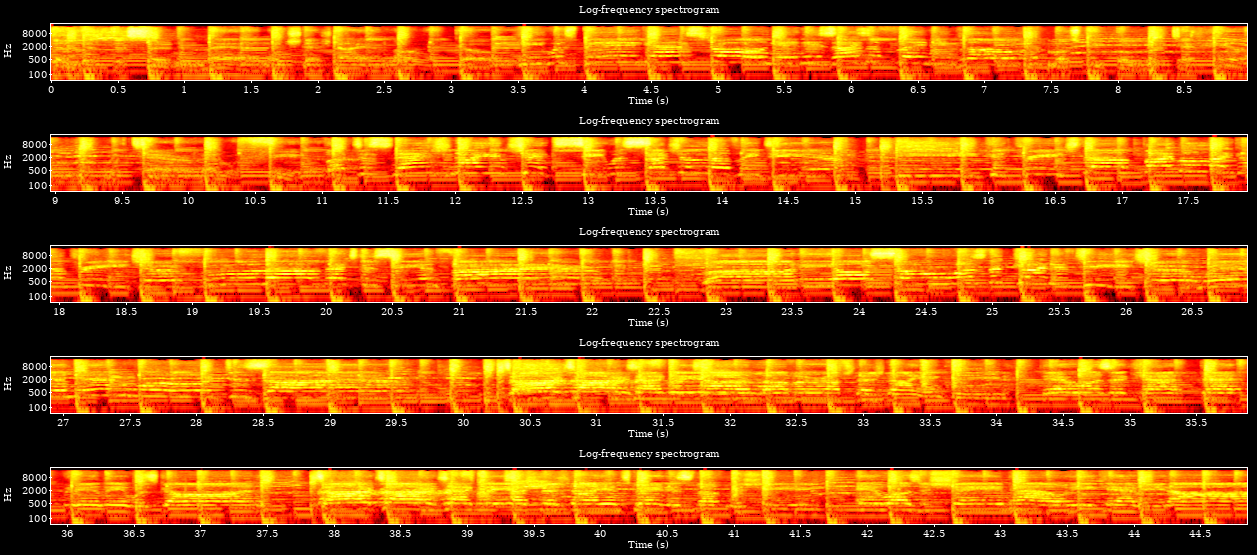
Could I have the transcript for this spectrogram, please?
There lived a certain man in Snezhnaya long ago. He was big and strong, and his eyes a flaming glow. Most people looked at him with terror and with fear. But to Snezhnayan chicks, he was such a lovely Tar Tar Taglia, lover of Snezhnayan queen. There was a cat that really was gone. Tar Tar Taglia, Snezhnayan's greatest love machine. It was a shame how he carried on.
